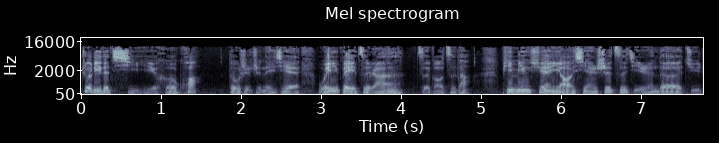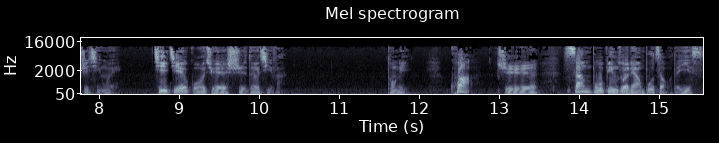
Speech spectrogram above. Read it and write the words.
这里的起和跨。都是指那些违背自然、自高自大、拼命炫耀、显示自己人的举止行为，其结果却适得其反。同理，跨是三步并作两步走的意思，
